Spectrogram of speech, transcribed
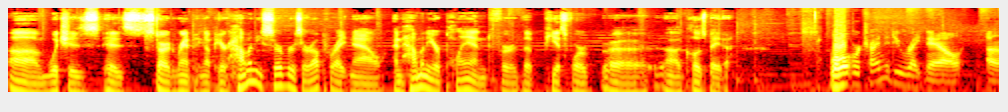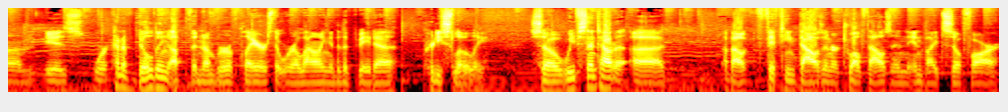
um, which is has started ramping up here. How many servers are up right now, and how many are planned for the PS4 uh, uh, closed beta? Well, what we're trying to do right now um, is we're kind of building up the number of players that we're allowing into the beta pretty slowly. So we've sent out a, a about 15,000 or 12,000 invites so far.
